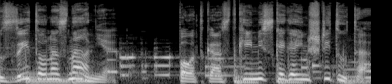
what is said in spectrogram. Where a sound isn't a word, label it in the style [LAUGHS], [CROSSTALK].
Vzeto na znanje. Podcast Kemijskega inštituta.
